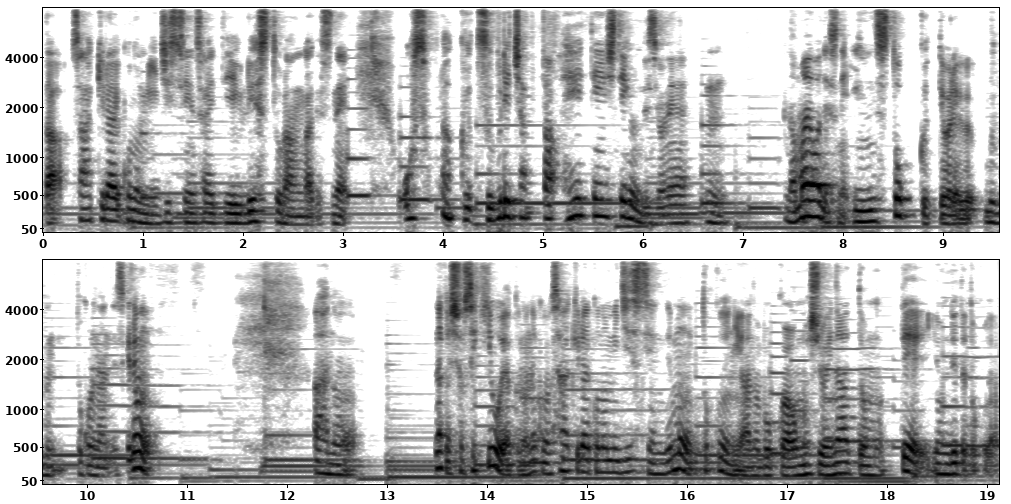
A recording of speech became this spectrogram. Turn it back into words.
たサーキュラーエコノミー実践されているレストランがですね、おそらく潰れちゃった、閉店しているんですよね。うん。名前はですね、インストックって言われる部分、ところなんですけども、あの、なんか書籍要約のね、このサーキュラーエコノミー実践でも特にあの僕は面白いなと思って読んでたとこだっ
